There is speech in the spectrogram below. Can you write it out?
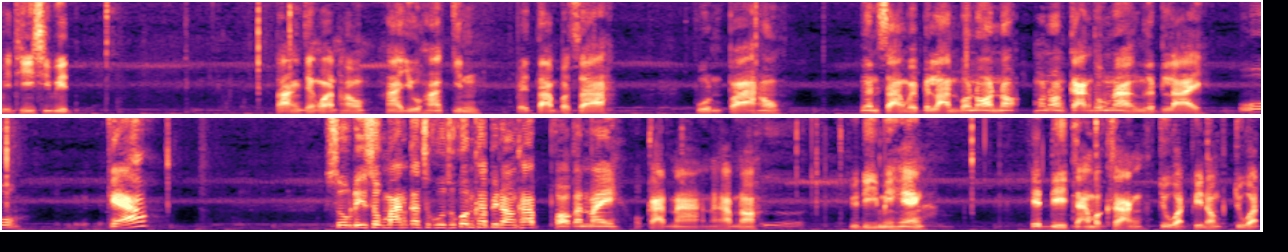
วิถีชีวิต ต่างจังหวัดเฮาหาอยู่หากินไปตามภาษาปุ่นปลาเฮาเงินสั่งไปเป็นล้านบ่นอนเนาะมานอนกลางทุ่งนาเงินหลายโอ้แก้วโชคดีโชคหมันกันสุขุสุขคนครับพี่น้องครับพอกันไหมโอกาสหน้านะครับเนาะอยู่ดีไม่แห้งเฮ็ดดีจังบักสังจวดพี่น้องจวด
